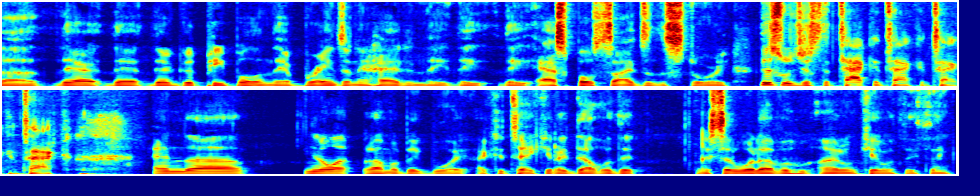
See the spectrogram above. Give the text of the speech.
uh, they're they're they're good people, and they have brains in their head, and they they they ask both sides of the story. This was just attack, attack, attack, attack, and uh, you know what? But I'm a big boy. I could take it. I dealt with it. I said whatever. I don't care what they think.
